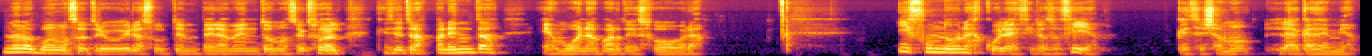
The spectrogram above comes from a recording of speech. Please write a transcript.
no lo podemos atribuir a su temperamento homosexual, que se transparenta en buena parte de su obra. Y fundó una escuela de filosofía, que se llamó la Academia.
